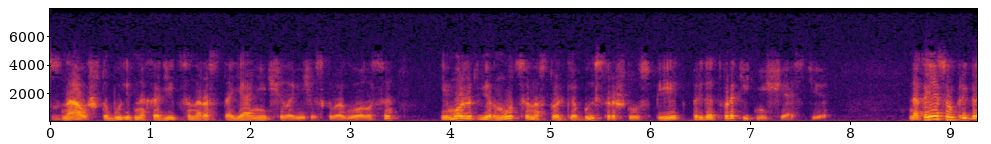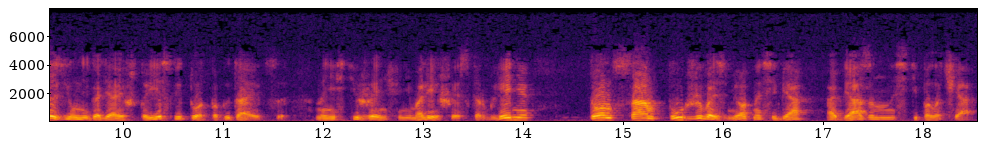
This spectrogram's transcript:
знал, что будет находиться на расстоянии человеческого голоса и может вернуться настолько быстро, что успеет предотвратить несчастье. Наконец он пригрозил негодяю, что если тот попытается нанести женщине малейшее оскорбление, то он сам тут же возьмет на себя обязанности палача.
